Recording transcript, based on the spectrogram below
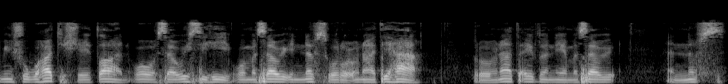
من شبهات الشيطان ووساوسه ومساوئ النفس ورعوناتها. رعونات أيضا هي مساوئ النفس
